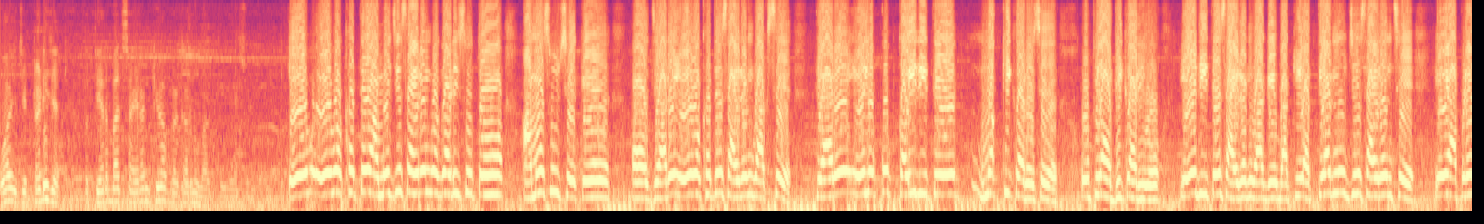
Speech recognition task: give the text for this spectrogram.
હોય જે ટળી જાય તો ત્યારબાદ સાયરન કેવા પ્રકારનું વાગતું હોય છે? એ એ વખતે અમે જે સાયરન વગાડીશું તો આમાં શું છે કે જ્યારે એ વખતે સાયરન વાગશે ત્યારે એ લોકો કઈ રીતે નક્કી કરે છે? ઉપલા અધિકારીઓ, એ રીતે સાયરન વાગે. બાકી અત્યારનું જે સાયરન છે, એ આપણે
